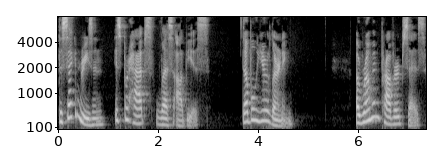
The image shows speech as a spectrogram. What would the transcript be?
The second reason is perhaps less obvious. Double your learning. A Roman proverb says,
